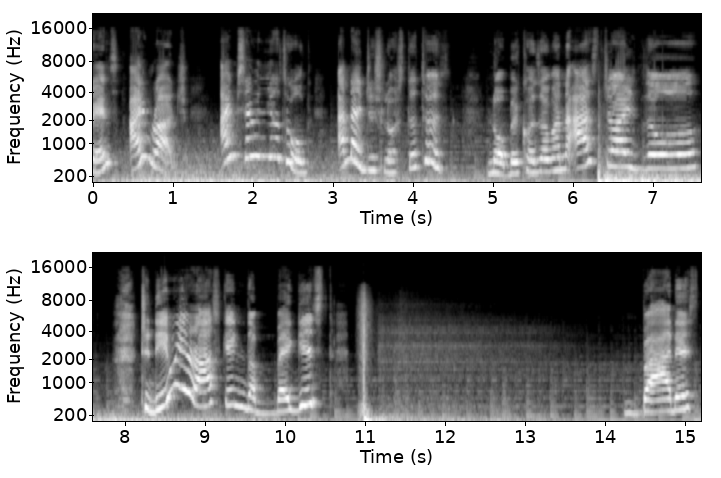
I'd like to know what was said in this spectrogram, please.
friends, I'm Raj. I'm 7 years old and I just lost a tooth. Not because of an asteroid though. Today we are asking the biggest, baddest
